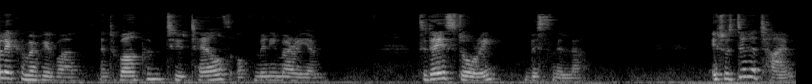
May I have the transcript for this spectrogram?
alaikum everyone and welcome to Tales of Mini Maryam. Today's story, Bismillah. It was dinner time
